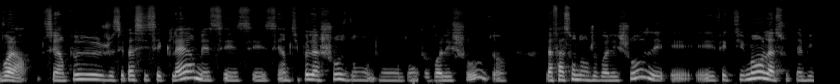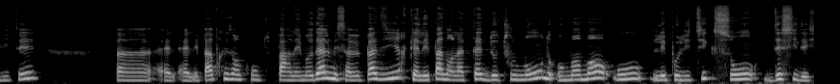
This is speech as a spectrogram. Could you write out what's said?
Voilà, c'est un peu, je ne sais pas si c'est clair, mais c'est un petit peu la chose dont, je vois les choses, la façon dont je vois les choses, et, effectivement, la soutenabilité, elle n'est pas prise en compte par les modèles, mais ça ne veut pas dire qu'elle n'est pas dans la tête de tout le monde au moment où les politiques sont décidées.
